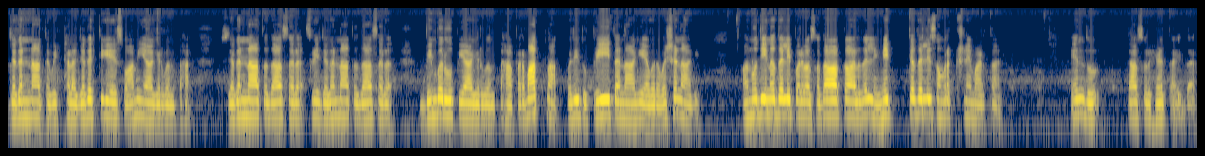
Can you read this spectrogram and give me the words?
ಜಗನ್ನಾಥ ವಿಠ್ಠಲ ಜಗತ್ತಿಗೆ ಸ್ವಾಮಿಯಾಗಿರುವಂತಹ ಜಗನ್ನಾಥದಾಸರ ಶ್ರೀ ಜಗನ್ನಾಥದಾಸರ ಬಿಂಬರೂಪಿಯಾಗಿರುವಂತಹ ಪರಮಾತ್ಮ ಒಲಿದು ಪ್ರೀತನಾಗಿ ಅವರ ವಶನಾಗಿ ಅನುದಿನದಲ್ಲಿ ಪರವ ಸದಾಕಾಲದಲ್ಲಿ ನಿತ್ಯದಲ್ಲಿ ಸಂರಕ್ಷಣೆ ಮಾಡ್ತಾನೆ ಎಂದು ದಾಸರು ಹೇಳ್ತಾ ಇದ್ದಾರೆ.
